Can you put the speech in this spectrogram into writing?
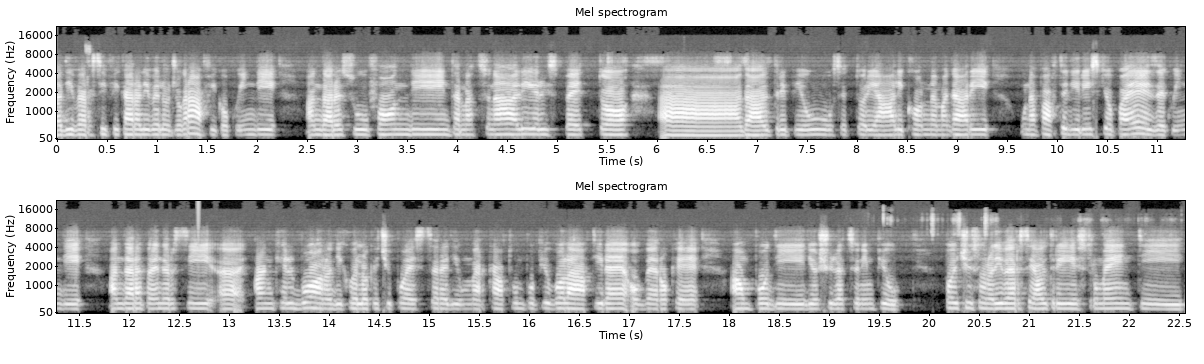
eh, diversificare a livello geografico, quindi andare su fondi internazionali rispetto ad altri più settoriali con magari una parte di rischio paese, quindi andare a prendersi eh, anche il buono di quello che ci può essere di un mercato un po' più volatile, ovvero che ha un po' di, di oscillazioni in più. Poi ci sono diversi altri strumenti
